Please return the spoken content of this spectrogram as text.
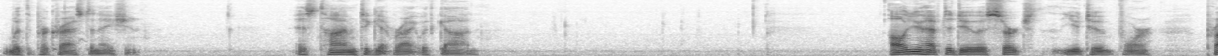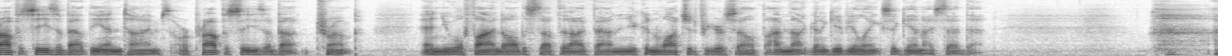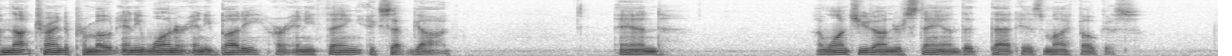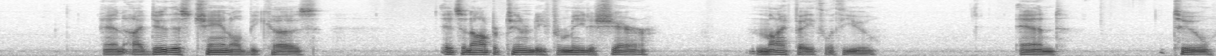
with the procrastination. It's time to get right with God. All you have to do is search YouTube for prophecies about the end times or prophecies about Trump, and you will find all the stuff that I found, and you can watch it for yourself. I'm not going to give you links again. I said that. I'm not trying to promote anyone or anybody or anything except God. And I want you to understand that that is my focus. And I do this channel because it's an opportunity for me to share my faith with you and to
